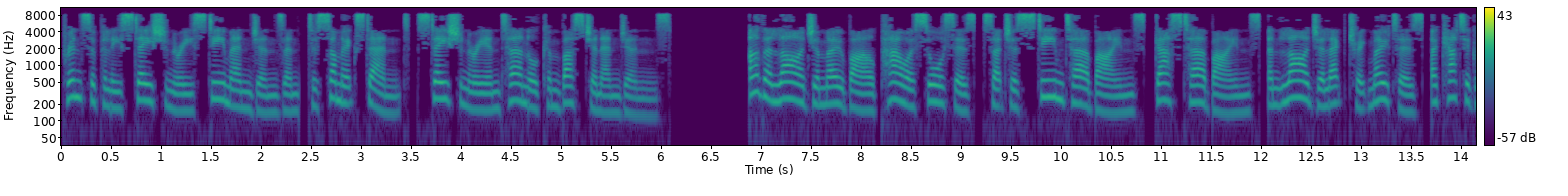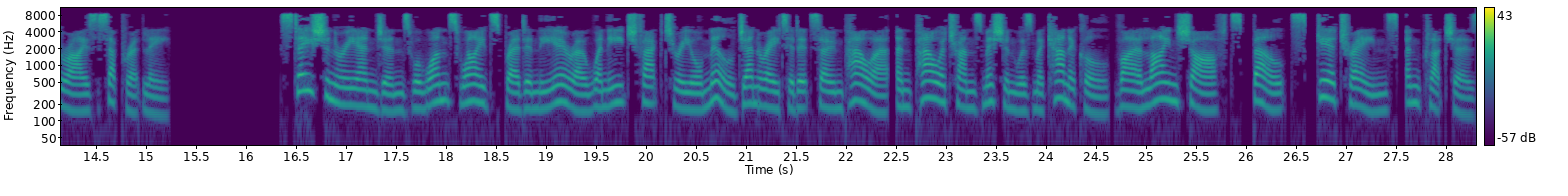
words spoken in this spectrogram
principally stationary steam engines and, to some extent, stationary internal combustion engines. Other larger mobile power sources, such as steam turbines, gas turbines, and large electric motors, are categorized separately. Stationary engines were once widespread in the era when each factory or mill generated its own power, and power transmission was mechanical via line shafts, belts, gear trains, and clutches.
